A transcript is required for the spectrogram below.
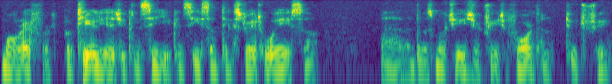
more effort. But clearly, as you can see, you can see something straight away. So uh, that was much easier three to four than two to three.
